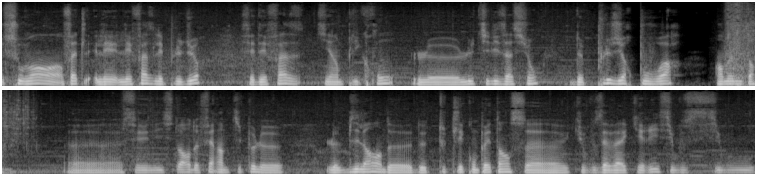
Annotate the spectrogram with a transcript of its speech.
Souvent, en fait, les, les phases les plus dures, c'est des phases qui impliqueront l'utilisation de plusieurs pouvoirs en même temps. Euh, c'est une histoire de faire un petit peu le, bilan de, toutes les compétences euh, que vous avez acquis, si vous, si vous,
